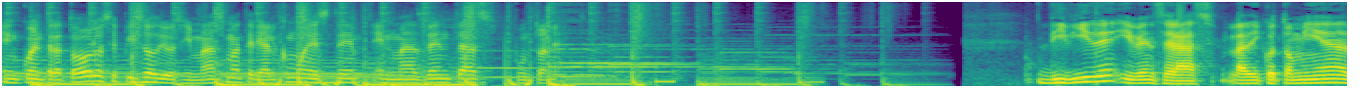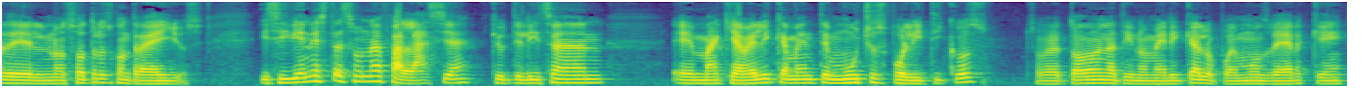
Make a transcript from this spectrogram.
Encuentra todos los episodios y más material como este en másventas.net. Divide y vencerás, la dicotomía del nosotros contra ellos. Y si bien esta es una falacia que utilizan eh, maquiavélicamente muchos políticos, sobre todo en Latinoamérica, lo podemos ver que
